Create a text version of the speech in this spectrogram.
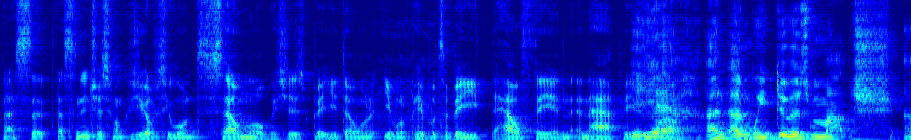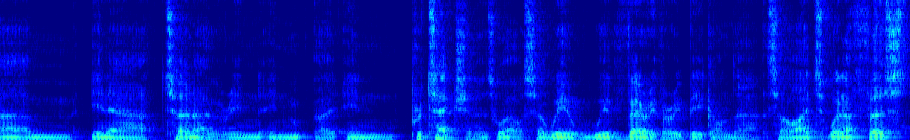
that's a, that's an interesting one because you obviously want to sell mortgages, but you don't want you want people to be healthy and, and happy as Yeah, well. and, and we do as much um, in our turnover in in uh, in protection as well. So we're we're very very big on that. So I when I first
